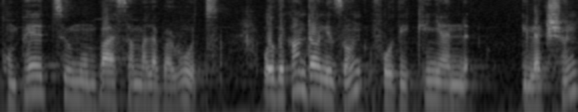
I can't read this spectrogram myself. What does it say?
compared to Mombasa-Malaba route. Well, the countdown is on for the Kenyan election,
